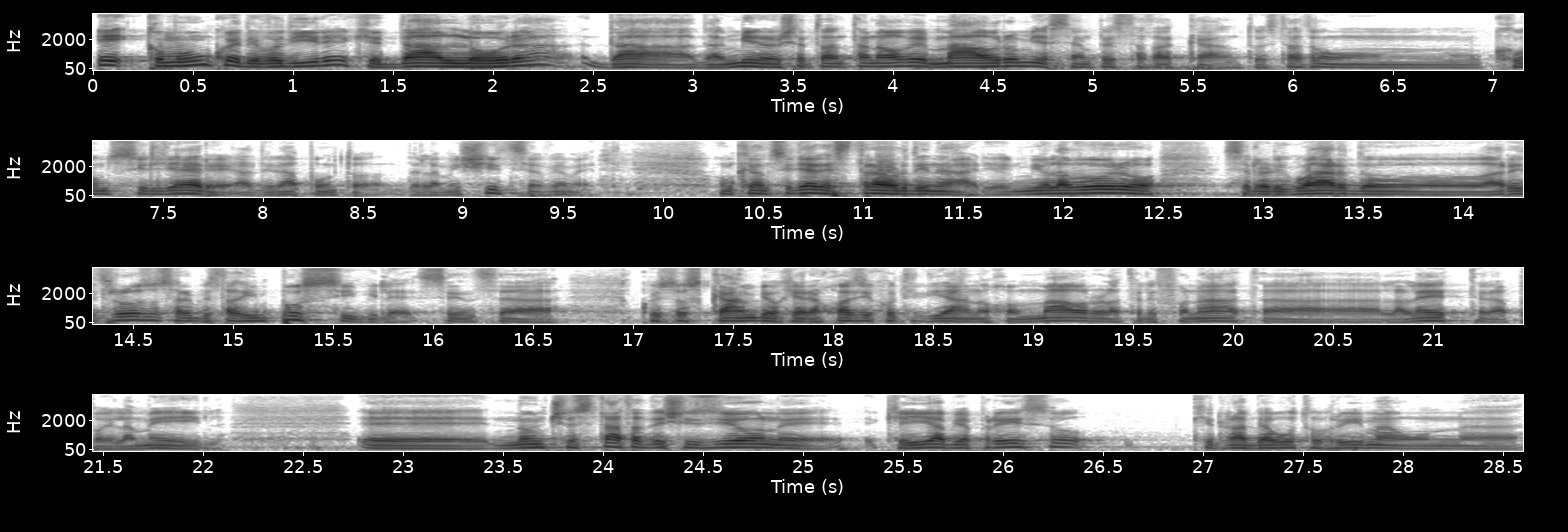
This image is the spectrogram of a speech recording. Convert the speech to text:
E comunque devo dire che da allora, da, dal 1989, Mauro mi è sempre stato accanto, è stato un consigliere, al di là appunto dell'amicizia ovviamente, un consigliere straordinario. Il mio lavoro, se lo riguardo a ritroso, sarebbe stato impossibile senza questo scambio che era quasi quotidiano con Mauro, la telefonata, la lettera, poi la mail. Eh, non c'è stata decisione che io abbia preso che non abbia avuto prima un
